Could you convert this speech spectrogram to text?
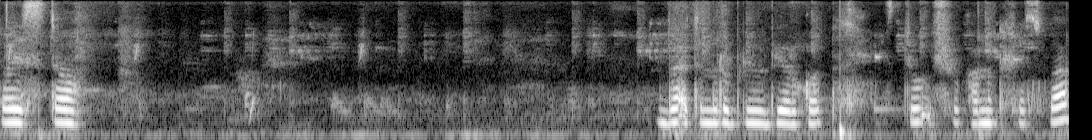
To jest to. Dobra, a tym robimy biurko. Tu szukamy krzesła.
